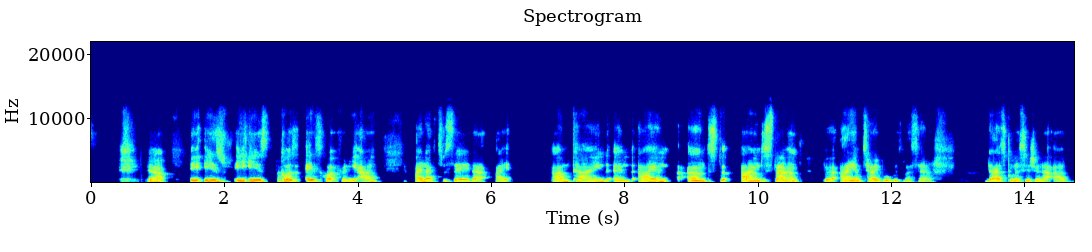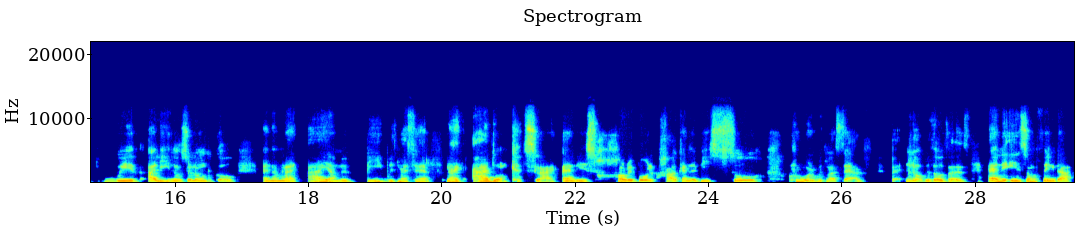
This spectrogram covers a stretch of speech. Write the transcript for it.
yeah it is it is because it's quite funny i I like to say that I I'm kind and I am underst- I understand, but I am terrible with myself. That's conversation I had with Ali not so long ago. And I'm like, I am a bee with myself. Like I don't cut slack. And it's horrible. How can I be so cruel with myself, but not with others? And it is something that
